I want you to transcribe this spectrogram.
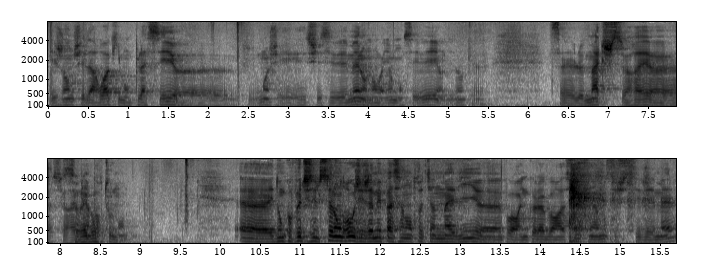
des, gens de chez Darrois qui m'ont placé, euh, moi chez, chez, CVML, en envoyant mon CV, en disant que le match serait, euh, serait, bien pour tout le monde. et donc, en fait, c'est le seul endroit où j'ai jamais passé un entretien de ma vie pour avoir une collaboration. Finalement, c'est chez CVML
